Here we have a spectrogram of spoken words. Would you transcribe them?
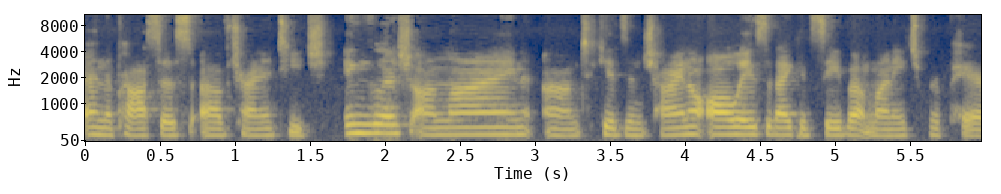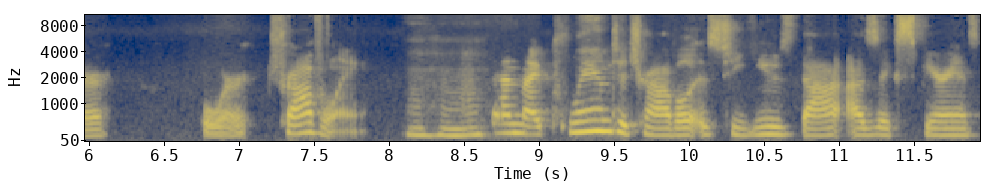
in the process of trying to teach English online um, to kids in China, all ways that I could save up money to prepare for traveling. Mm-hmm. And my plan to travel is to use that as experience.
